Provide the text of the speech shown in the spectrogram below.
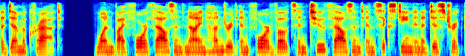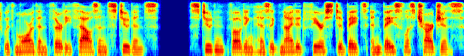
a Democrat, won by 4,904 votes in 2016 in a district with more than 30,000 students. Student voting has ignited fierce debates and baseless charges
